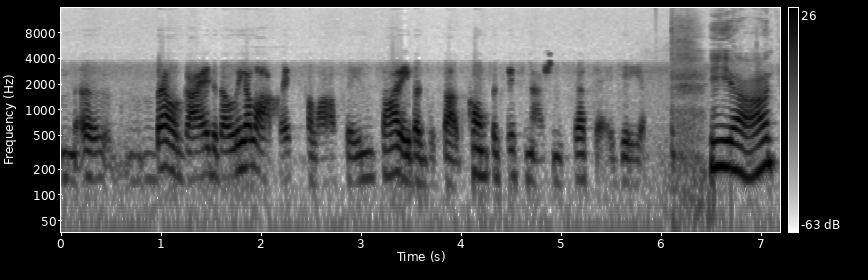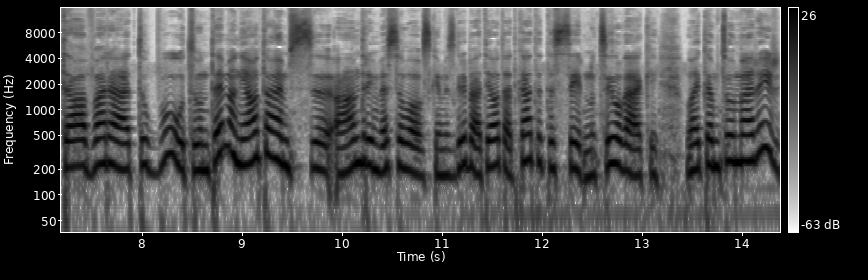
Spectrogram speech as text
uh, vēl gaida vēl lielāku eskalāciju. Nu, tā arī var būt tāda konflikta risināšanas stratēģija. Jā, tā varētu būt. Un te man jautājums eh, Andrim Veselovskim. Es gribētu jautāt, kā tas ir? Nu, cilvēki laikam tomēr ir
